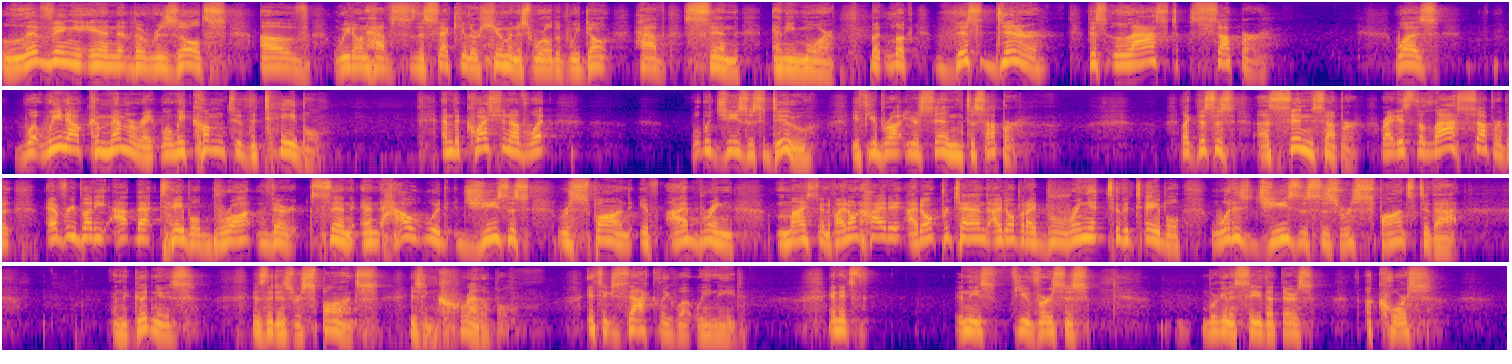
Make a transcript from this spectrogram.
living in the results of we don't have the secular humanist world if we don't have sin anymore. But look, this dinner, this Last Supper, was what we now commemorate when we come to the table. And the question of what, what would Jesus do if you brought your sin to supper? Like, this is a sin supper right? It's the Last Supper, but everybody at that table brought their sin. And how would Jesus respond if I bring my sin? If I don't hide it, I don't pretend, I don't, but I bring it to the table, what is Jesus' response to that? And the good news is that his response is incredible. It's exactly what we need. And it's in these few verses, we're going to see that there's a course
